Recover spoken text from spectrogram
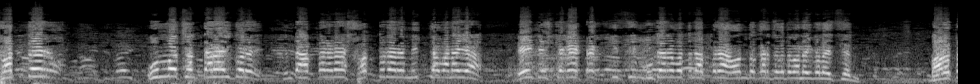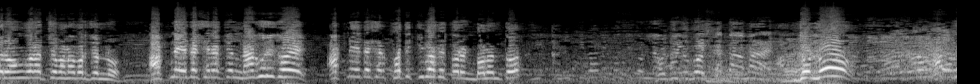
সত্যের উন্মোচন তারাই করে। কিন্তু আপনারা সত্যটারে মিথ্যা বানাইয়া এই দেশটাকে একটা কিসিম ভুটানের মতন আপনারা অন্ধকার জগতে বানাই ফেলাইছেন। ভারতের অঙ্গরাজ্য বানাবার জন্য। আপনি এদেশের একজন নাগরিক হয়ে আপনি এদেশের ক্ষতি কীভাবে করেন বলেন তো? তো আপনি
